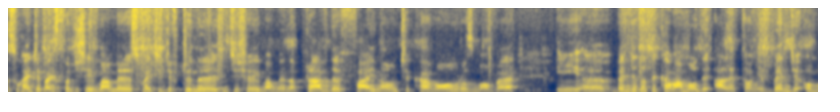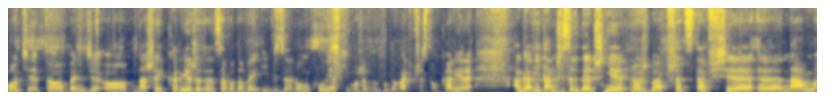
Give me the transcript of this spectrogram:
Słuchajcie Państwo, dzisiaj mamy, słuchajcie dziewczyny, dzisiaj mamy naprawdę fajną, ciekawą rozmowę i e, będzie dotykała mody, ale to nie będzie o modzie, to będzie o naszej karierze zawodowej i wizerunku, jaki możemy budować przez tą karierę. Aga, witam Cię serdecznie, prośba przedstaw się e, nam, e,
